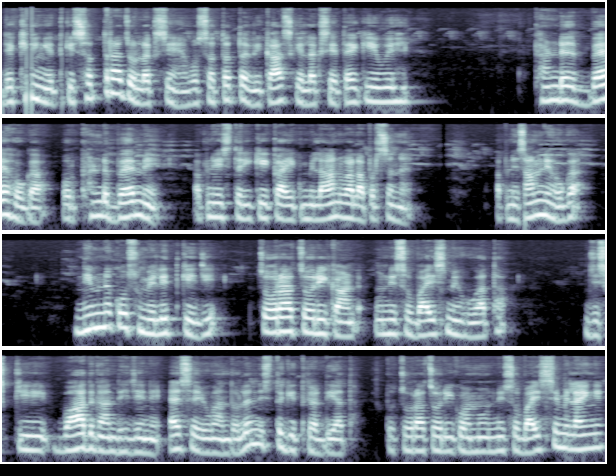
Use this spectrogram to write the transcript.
देखेंगे कि सत्रह जो लक्ष्य हैं, वो सतत विकास के लक्ष्य तय किए हुए हैं। खंड ब होगा और खंड ब में अपने इस तरीके का एक मिलान वाला प्रश्न है। अपने सामने होगा। निम्न को सुमेलित कीजिए। चोरा चोरी कांड 1922 में हुआ था, जिसकी बाद गांधी जी ने ऐसे युग आंदोलन स्थगित कर दिया था। तो चोरा चोरी को हम 1922 से मिलाएँगे।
